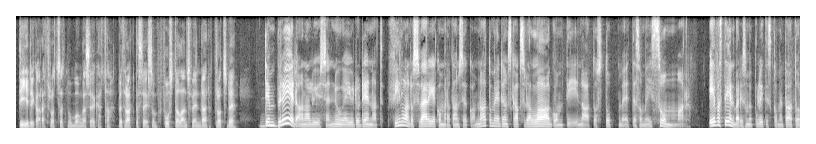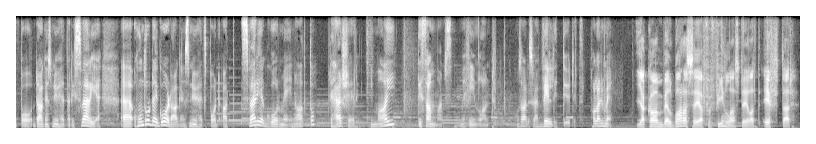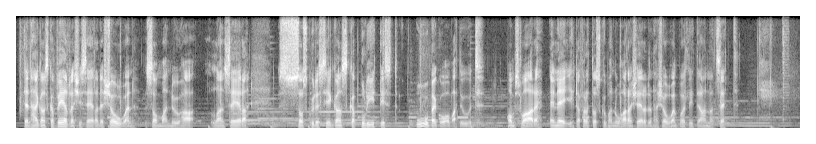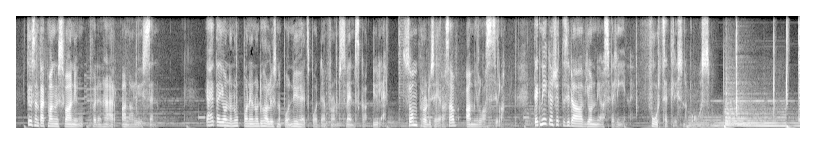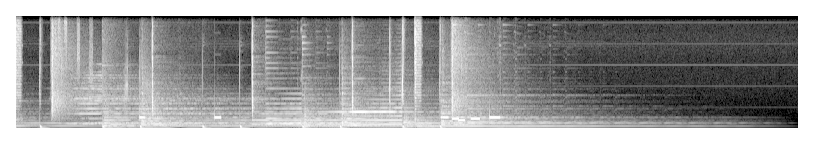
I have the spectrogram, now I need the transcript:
tidigare, trots att nog många säkert har betraktat sig som fosterlandsvänner trots det. Den breda analysen nu är ju då den att Finland och Sverige kommer att ansöka om NATO-medlemskap sådär lagom till NATOs toppmöte som är i sommar. Eva Stenberg som är politisk kommentator på Dagens Nyheter i Sverige. Eh, hon trodde i gårdagens nyhetspodd att Sverige går med i NATO. Det här sker i maj tillsammans med Finland. Hon sa det sådär väldigt tydligt. Håller du med? Jag kan väl bara säga för Finlands del att efter den här ganska välregisserade showen som man nu har lanserat så skulle det se ganska politiskt obegåvat ut om svaret är nej, därför att då skulle man nog arrangera den här showen på ett lite annat sätt. Tusen tack Magnus Svanjung för den här analysen. Jag heter Jonna Nupponen och du har lyssnat på nyhetspodden från svenska YLE som produceras av Ami Lassila. Tekniken sköttes idag av Jonny Aspelin. Fortsätt lyssna på oss.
